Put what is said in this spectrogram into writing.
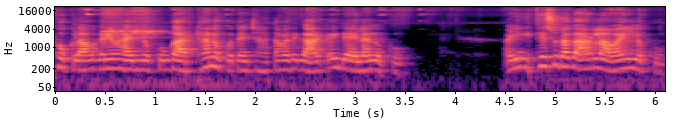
खोकला वगैरे व्हायला नको गारठा नको त्यांच्या हातामध्ये गार काही द्यायला नको. आणि इथे सुद्धा गार लावायला नको.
